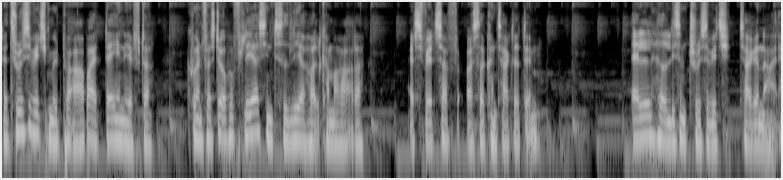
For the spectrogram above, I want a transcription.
Da Trusevic mødte på arbejde dagen efter, kunne han forstå på flere af sine tidligere holdkammerater, at Svetsov også havde kontaktet dem. Alle havde ligesom Trusevic takket nej.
